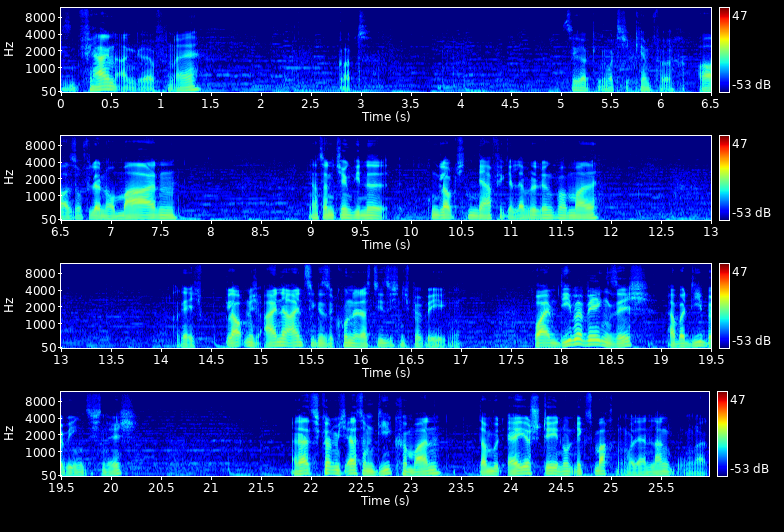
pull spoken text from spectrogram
diesen Fernangriff, ne? Gott. Sehr gegen was ich kämpfe. Oh, so viele Nomaden. Hat nicht irgendwie eine unglaublich nervige Level irgendwann mal. Okay, ich glaube nicht eine einzige Sekunde, dass die sich nicht bewegen. Vor allem die bewegen sich, aber die bewegen sich nicht. Das heißt, ich könnte mich erst um die kümmern, damit er hier stehen und nichts machen, weil er einen Langbogen hat.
